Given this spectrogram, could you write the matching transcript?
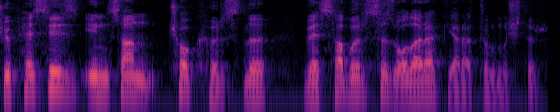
Şüphesiz insan çok hırslı ve sabırsız olarak yaratılmıştır.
